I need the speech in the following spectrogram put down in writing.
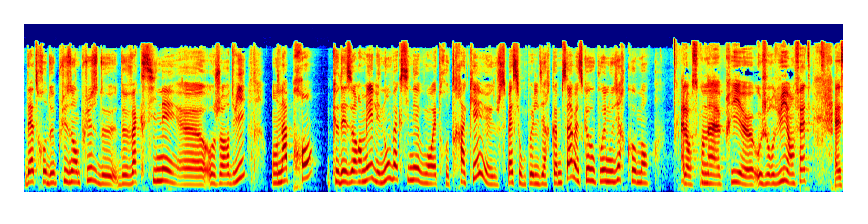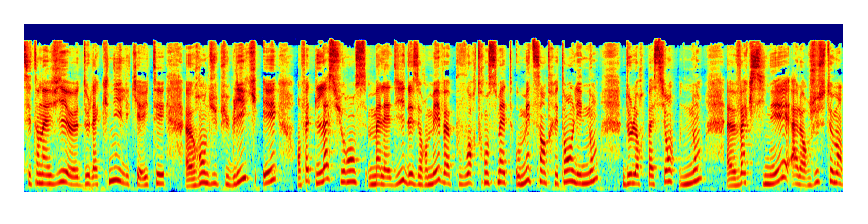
d'être de plus en plus de, de vaccinés euh, aujourd'hui, on apprend que désormais les non vaccinés vont être traqués. Je ne sais pas si on peut le dire comme ça, mais est-ce que vous pouvez nous dire comment? Alors, ce qu'on a appris euh, aujourd'hui, en fait, euh, c'est un avis euh, de la CNIL qui a été rendu public. Et, en fait, l'assurance maladie, désormais, va pouvoir transmettre aux médecins traitants les noms de leurs patients non vaccinés. Alors, justement,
